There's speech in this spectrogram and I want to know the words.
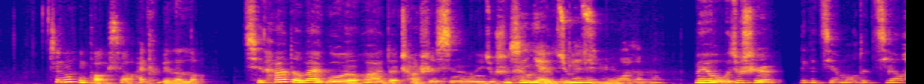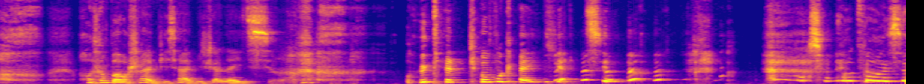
真的很搞笑，还特别的冷。其他的外国文化的尝试新的东西，就是是眼睛开始磨了吗？没有，我就是那个睫毛的胶，好像把我上眼皮下眼皮粘在一起了，我有点睁不开眼睛，好搞笑！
